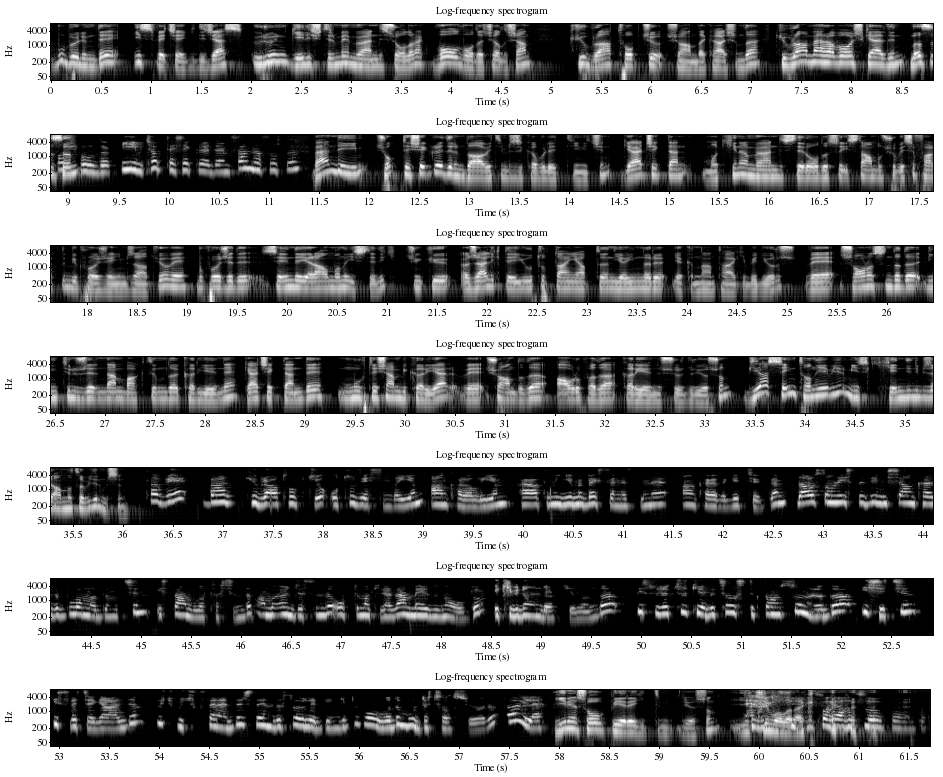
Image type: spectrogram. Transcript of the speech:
Bu bölümde İsveç'e gideceğiz. Ürün geliştirme mühendisi olarak Volvo'da çalışan Kübra Topçu şu anda karşımda. Kübra merhaba, hoş geldin. Nasılsın? Hoş bulduk. İyiyim, çok teşekkür ederim. Sen nasılsın? Ben de iyiyim. Çok teşekkür ederim davetimizi kabul ettiğin için. Gerçekten Makine Mühendisleri Odası İstanbul Şubesi farklı bir proje imza atıyor ve bu projede senin de yer almanı istedik. Çünkü özellikle YouTube'dan yaptığın yayınları yakından takip ediyoruz ve sonrasında da LinkedIn üzerinden baktığımda kariyerine gerçekten de muhteşem bir kariyer ve şu anda da Avrupa'da kariyerini sürdürüyorsun. Biraz seni tanıyabilir miyiz? Kendini bize anlatabilir misin? Tabii. Ben Kübra Topçu, 30 yaşındayım, Ankaralıyım. Hayatımın 25 senesini Ankara'da geçirdim. Daha sonra istediğim işi Ankara'da bulamadığım için İstanbul'a taşındım. Ama öncesinde ODTÜ Makine'den mezun oldum. 2014 yılında. Bir süre Türkiye'de çalıştıktan sonra da iş için İsveç'e geldim. 3,5 senedir senin de söylediğin gibi Volvo'da burada çalışıyorum. Öyle. Yine soğuk bir yere gittim diyorsun. İklim olarak. Bayağı soğuk oldu.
